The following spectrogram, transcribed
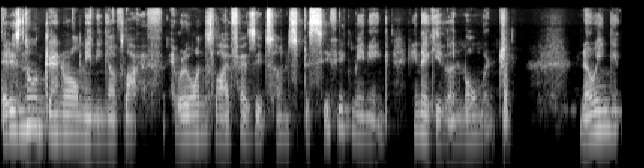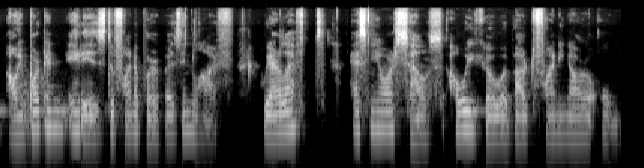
There is no general meaning of life. Everyone's life has its own specific meaning in a given moment. Knowing how important it is to find a purpose in life, we are left asking ourselves how we go about finding our own.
